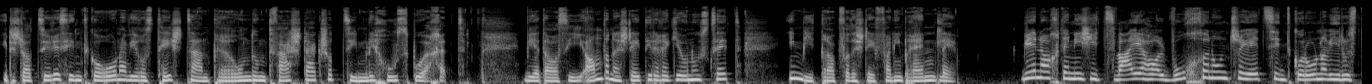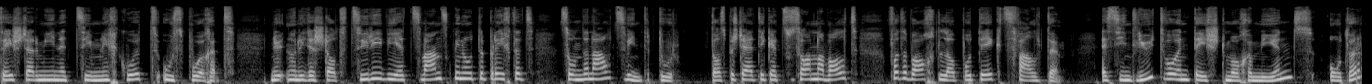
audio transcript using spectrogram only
In der Stadt Zürich sind Coronavirus-Testzentren rund um die Festtage schon ziemlich ausgebucht. Wie das in anderen Städten in der Region aussieht, im Beitrag von Stefanie Brändle. Weihnachten ist in zweieinhalb Wochen und schon jetzt sind Coronavirus-Testtermine ziemlich gut ausgebucht. Nicht nur in der Stadt Zürich, wie 20 Minuten berichtet, sondern auch zur Wintertour. Das bestätigt Susanna Wald von der Bachtel Apotheke zu Felten. Es sind Leute, die einen Test machen müssen, oder?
